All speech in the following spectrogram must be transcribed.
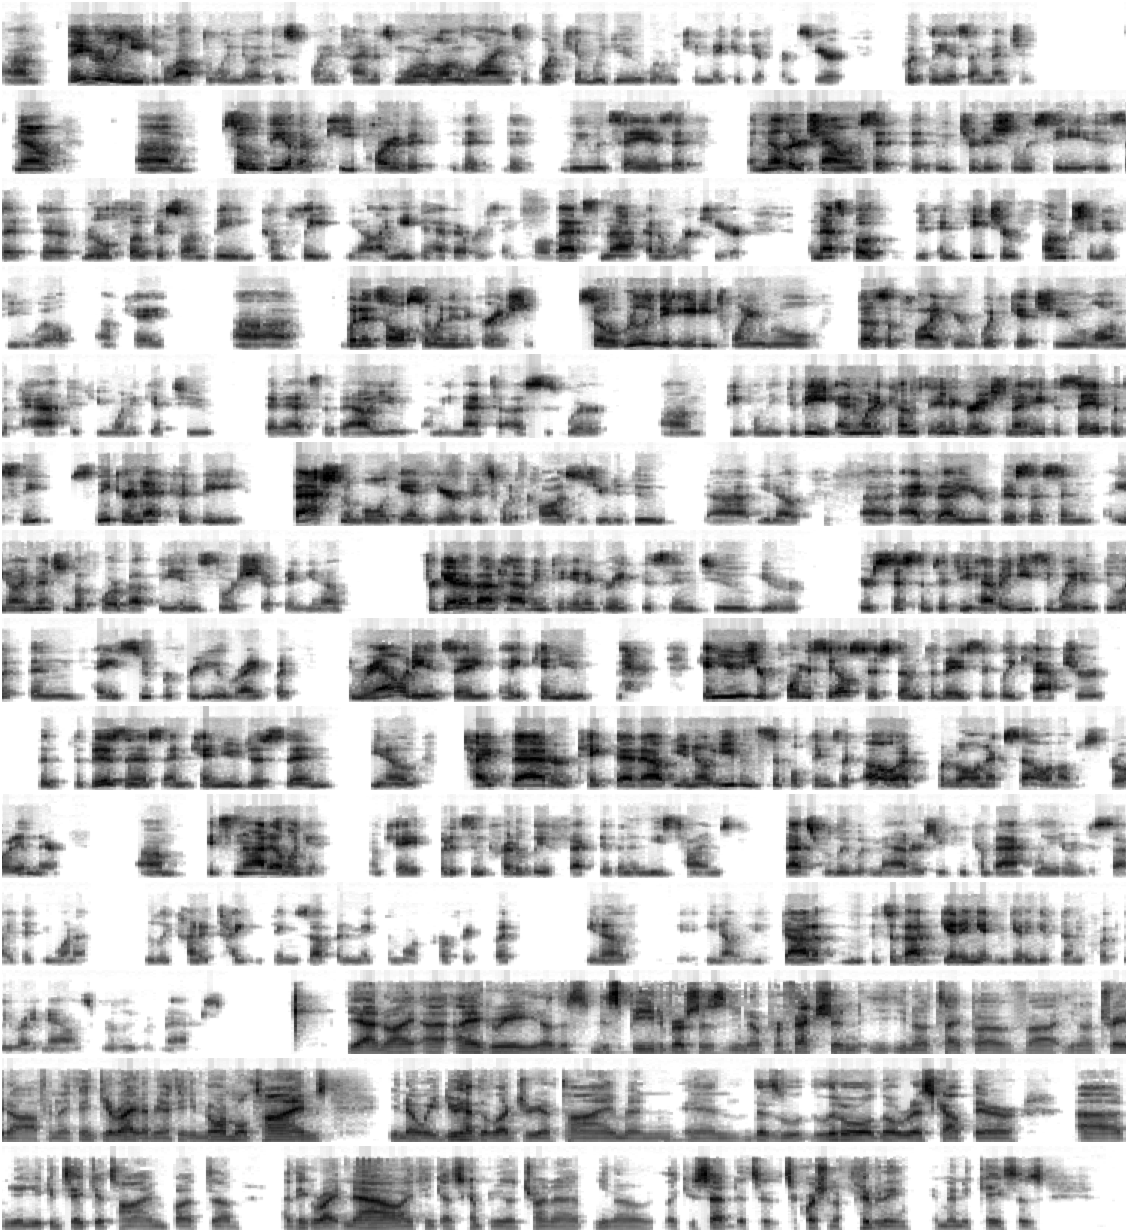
Um, they really need to go out the window at this point in time. It's more along the lines of what can we do where we can make a difference here quickly, as I mentioned. Now, um, so the other key part of it that, that we would say is that another challenge that, that we traditionally see is that uh, real focus on being complete. You know, I need to have everything. Well, that's not going to work here. And that's both in feature function, if you will, okay? Uh, but it's also an integration. So really the 80-20 rule does apply here. What gets you along the path that you want to get to that adds the value? I mean, that to us is where um, people need to be. And when it comes to integration, I hate to say it, but sneak, sneaker net could be fashionable again here if it's what causes you to do, uh, you know, uh, add value to your business. And you know, I mentioned before about the in-store shipping. You know, forget about having to integrate this into your your systems. If you have an easy way to do it, then hey, super for you, right? But in reality, it's a hey, can you can you use your point of sale system to basically capture the, the business, and can you just then you know type that or take that out? You know, even simple things like oh, I put it all in Excel and I'll just throw it in there. Um, it's not elegant, okay, but it's incredibly effective, and in these times, that's really what matters. You can come back later and decide that you want to really kind of tighten things up and make them more perfect. But you know, you know, you've got to. It's about getting it and getting it done quickly. Right now is really what matters. Yeah, no, I I agree. You know, the the speed versus you know perfection, you know, type of uh, you know trade off. And I think you're right. I mean, I think in normal times, you know, we do have the luxury of time, and and there's little or no risk out there. Uh, you know, you can take your time, but um, I think right now, I think as companies are trying to, you know, like you said, it's a, it's a question of pivoting in many cases,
